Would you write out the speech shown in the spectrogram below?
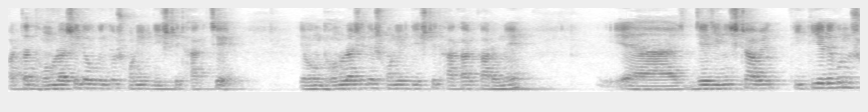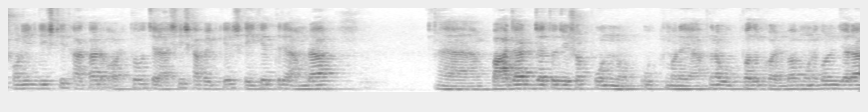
অর্থাৎ ধনুরাশিতেও কিন্তু শনির দৃষ্টি থাকছে এবং ধনুরাশিতে শনির দৃষ্টি থাকার কারণে যে জিনিসটা হবে, তৃতীয় দেখুন, শনির দৃষ্টি থাকার অর্থ হচ্ছে রাশি সাপেক্ষে সেই ক্ষেত্রে আমরা বাজারজাত যেসব পণ্য মানে আপনারা উৎপাদন করেন বা মনে করেন যারা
